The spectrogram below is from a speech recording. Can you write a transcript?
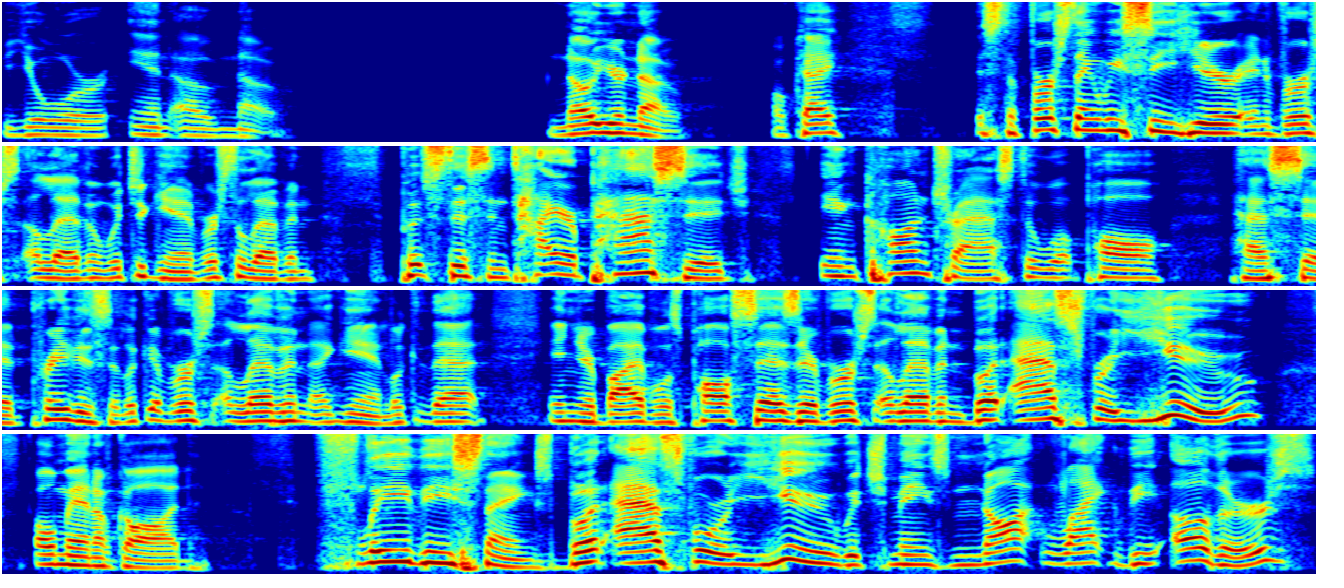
your N O, no. Know your no, okay? It's the first thing we see here in verse 11, which again, verse 11 puts this entire passage in contrast to what Paul has said previously. Look at verse 11 again. Look at that in your Bibles. Paul says there, verse 11, But as for you, O man of God, flee these things. But as for you, which means not like the others,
